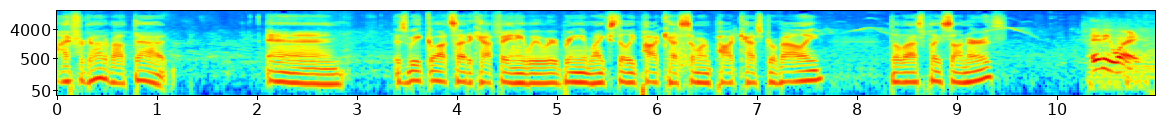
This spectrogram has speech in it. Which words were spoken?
I forgot about that. And as we go outside a cafe anyway, we are bringing Mike's Daily Podcast somewhere in Podcastro Valley, the last place on earth. Anyway,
